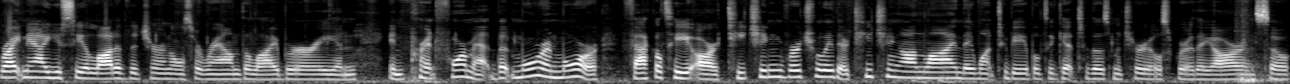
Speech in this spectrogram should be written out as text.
right now you see a lot of the journals around the library and in print format, but more and more faculty are teaching virtually, they're teaching online, they want to be able to get to those materials where they are, and so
